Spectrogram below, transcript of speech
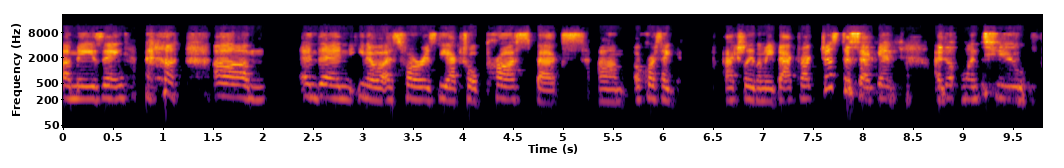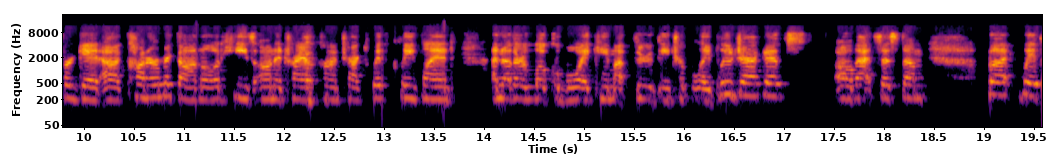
Amazing. um, and then, you know, as far as the actual prospects, um, of course, I actually let me backtrack just a second. I don't want to forget uh, Connor McDonald. He's on a tryout contract with Cleveland. Another local boy came up through the AAA Blue Jackets, all that system. But with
